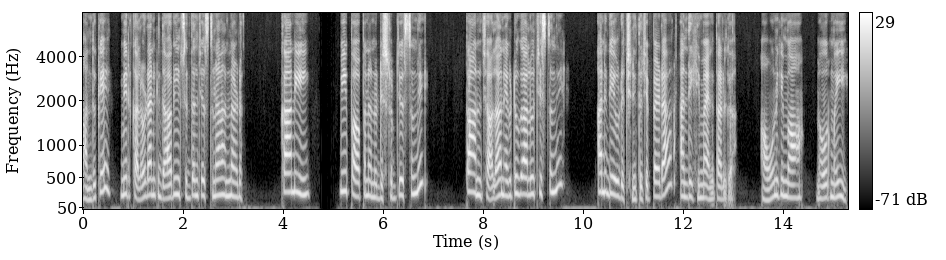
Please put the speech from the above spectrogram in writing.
అందుకే మీరు కలవడానికి దారి సిద్ధం చేస్తున్నాను అన్నాడు. కానీ మీ పాప నన్ను డిస్టర్బ్ చేస్తుంది. తాను చాలా నెగటివ్గా ఆలోచిస్తుంది. అని దేవుడు వచ్చి నీతో చెప్పాడా? అంది హిమ ఎనతాడుగా అవును హిమ నోర్మయ్యి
